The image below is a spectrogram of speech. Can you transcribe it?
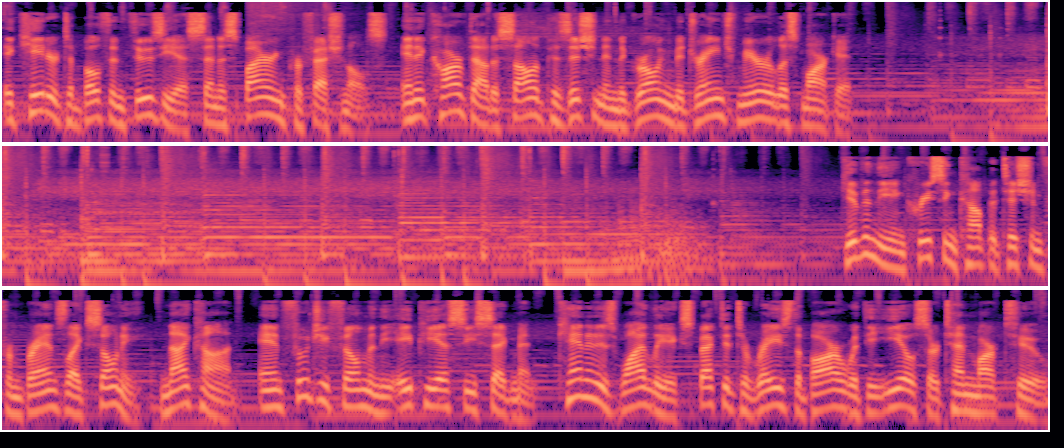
It catered to both enthusiasts and aspiring professionals, and it carved out a solid position in the growing mid-range mirrorless market. Given the increasing competition from brands like Sony, Nikon, and Fujifilm in the APS-C segment, Canon is widely expected to raise the bar with the EOS R10 Mark II.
